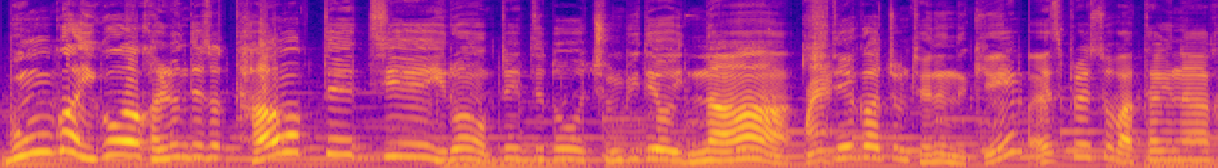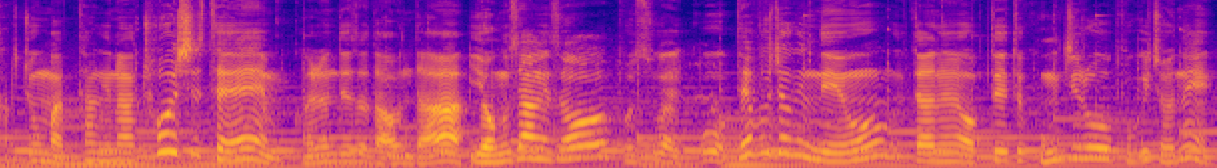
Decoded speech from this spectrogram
뭔가 이거와 관련돼서 다음 업데이트에 이런 업데이트도 준비되어 있나 기대가 좀 되는 느낌? 에스프레소 마탕이나 각종 마탕이나 초월 시스템 관련돼서 나온다 이 영상에서 볼 수가 있고 세부적인 내용 일단은 업데이트 공지로 보기 전에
